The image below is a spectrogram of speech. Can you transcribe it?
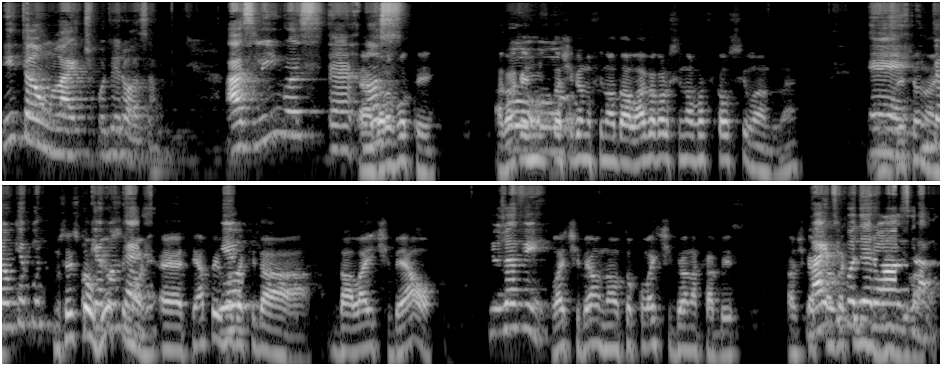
Então, Light Poderosa, as línguas. É, é, nós... Agora eu voltei. Agora o, que a gente está chegando no final da live, agora o sinal vai ficar oscilando, né? É, então o que Não sei se você ouviu, Simone. É, tem a pergunta eu... aqui da, da Light Bell. Eu já vi. Light Bell, não, eu tô com Light Bell na cabeça. Acho que é Light Poderosa.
